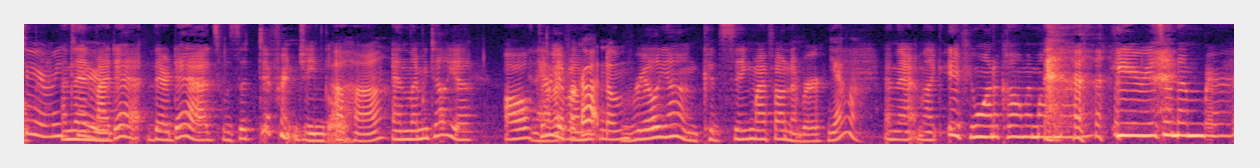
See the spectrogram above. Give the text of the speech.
too, me and then my dad, their dad's was a different jingle. Uh huh. And let me tell you, all And three of them, forgotten 'em. real young, could sing my phone number. Yeah. And then I'm like, if you want to call my mama, here is her number.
